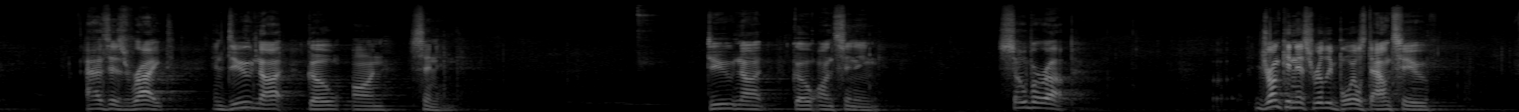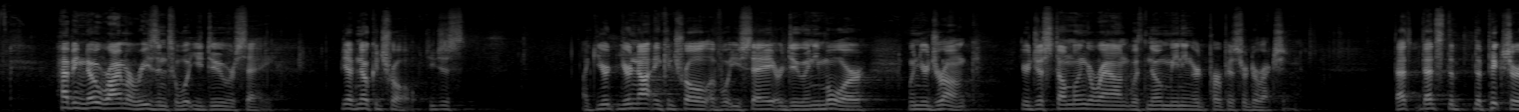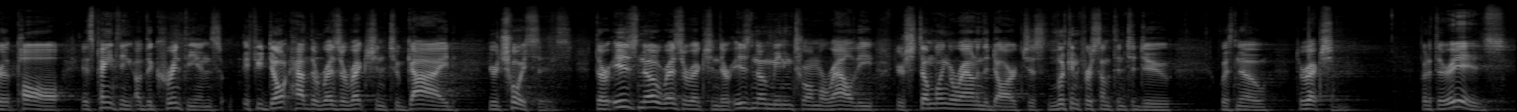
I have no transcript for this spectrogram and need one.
as is right, and do not go on sinning. Do not go on sinning. Sober up. Drunkenness really boils down to having no rhyme or reason to what you do or say. You have no control. You just, like, you're, you're not in control of what you say or do anymore when you're drunk. You're just stumbling around with no meaning or purpose or direction. That's, that's the, the picture that Paul is painting of the Corinthians if you don't have the resurrection to guide your choices. There is no resurrection, there is no meaning to our morality. You're stumbling around in the dark, just looking for something to do with no direction. But if there is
